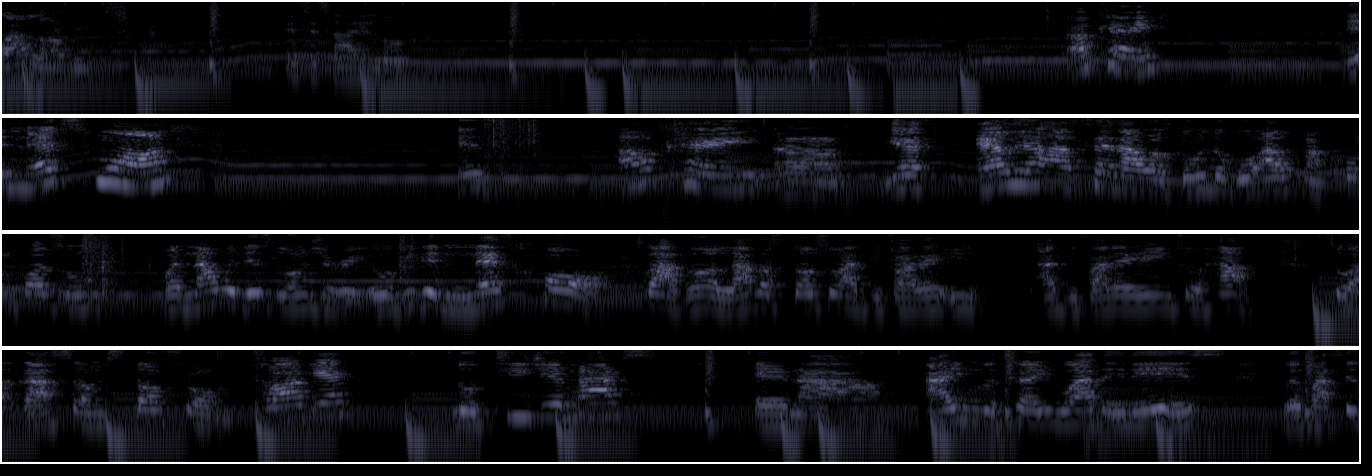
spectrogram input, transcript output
I love it. This is how it look. Okay. The next one is okay. Uh, yes, earlier I said I was going to go out of my comfort zone, but now with this lingerie, it will be the next haul. Because I got a lot of stuff, so I divided it. I divided it into half. So I got some stuff from Target, no TJ Maxx, and uh, I ain't gonna tell you what it is. But if I say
